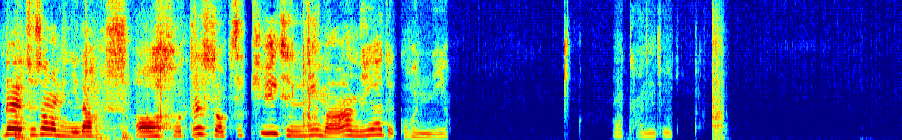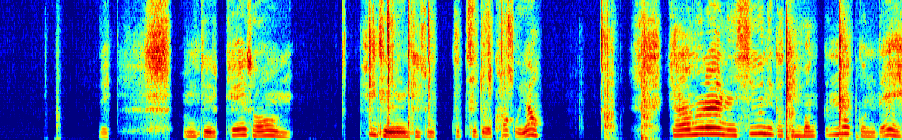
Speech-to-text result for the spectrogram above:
네, 죄송합니다. 어, 어쩔 수 없이 키위 젤리만 해야 될 것 같네요. 아, 다안 지워졌다. 네. 아무튼 이렇게 해서 키위 젤리는 계속 굳히도록 하고요. 계란 후라이는 쉬우니까 금방 끝날 건데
